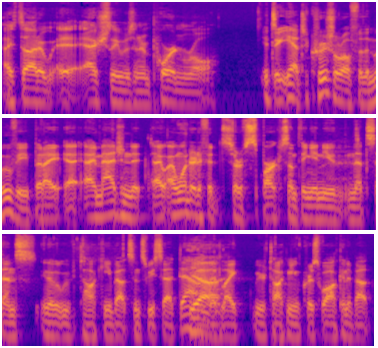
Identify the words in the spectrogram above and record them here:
I thought it, it actually was an important role. It's a, yeah, it's a crucial role for the movie, but I, I, I imagined it. I, I wondered if it sort of sparked something in you in that sense. You know, that we've been talking about since we sat down. Yeah. That, like we were talking with Chris Walken about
